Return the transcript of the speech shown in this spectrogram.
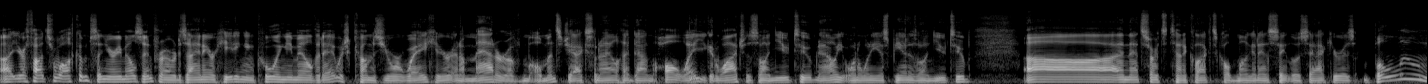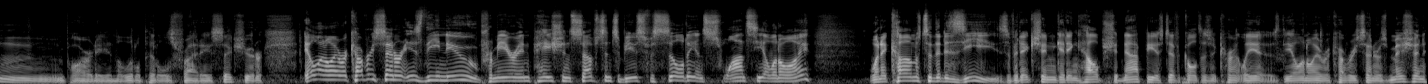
Uh, your thoughts are welcome. Send your emails in for our Design Air Heating and Cooling email today, which comes your way here in a matter of moments. Jackson and I will head down the hallway. You can watch us on YouTube now. 101 ESPN is on YouTube. Uh, and that starts at 10 o'clock. It's called Mungenast St. Louis Acura's Balloon Party in the Little Piddles Friday six shooter. Illinois Recovery Center is the new premier inpatient substance abuse facility in Swansea, Illinois. When it comes to the disease of addiction, getting help should not be as difficult as it currently is. The Illinois Recovery Center's mission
